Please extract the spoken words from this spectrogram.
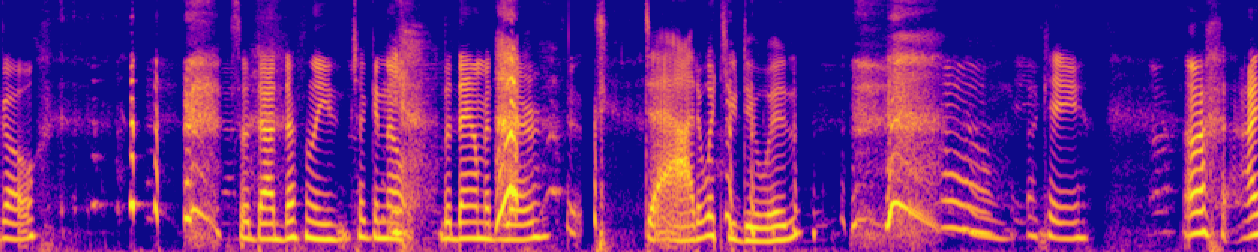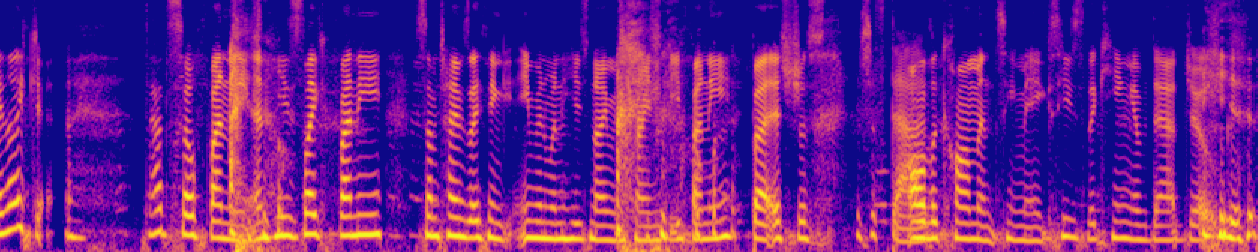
go?" so dad definitely checking out the damage there. Dad, what you doing? Oh, okay. Uh, I like. Dad's so funny, and he's like funny. Sometimes I think even when he's not even trying to be funny, but it's just It's just dad. all the comments he makes. He's the king of dad jokes. he is.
